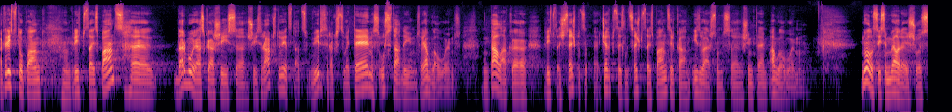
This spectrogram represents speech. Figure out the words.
ar 13. pāntu. 13. pāns e, darbojās kā šīs, e, šīs rakstu vietas, tāds virsraksts vai tēmas, uzstādījums vai apgalvojums. Un tālāk 13, 16, 14 līdz 16 pāns ir kā izvērsums e, šim apgalvojumam. Nolasīsim vēlreiz šos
